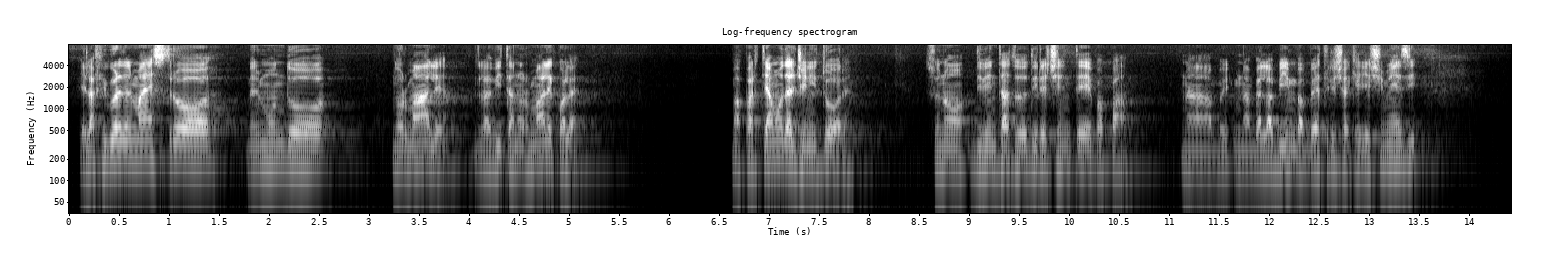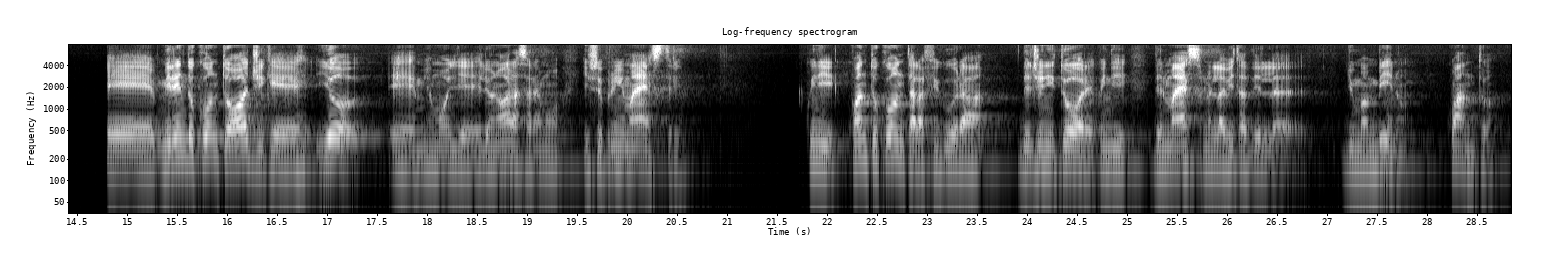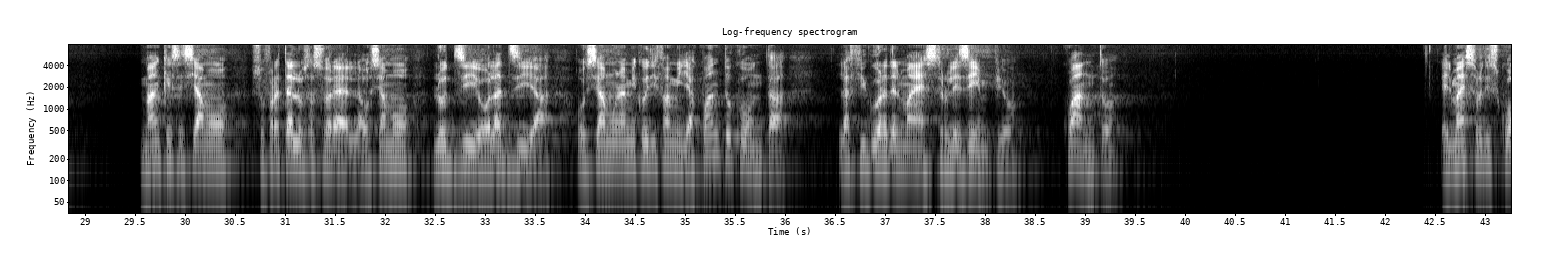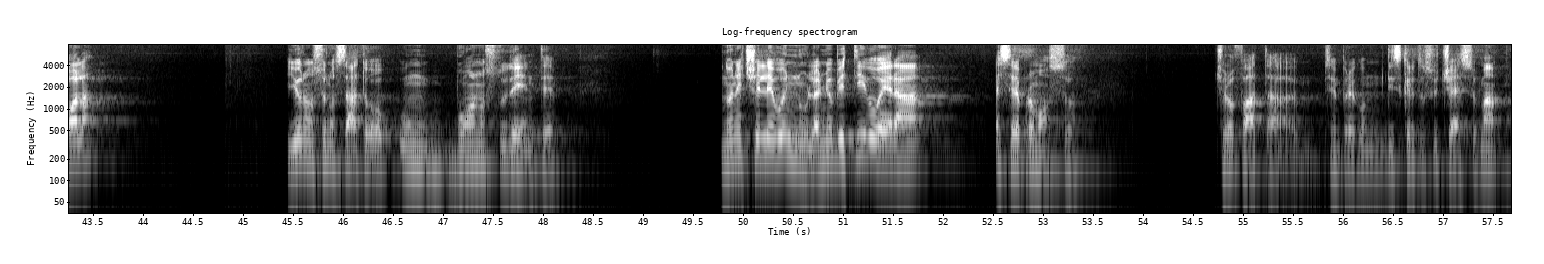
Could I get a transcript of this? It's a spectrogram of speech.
E la figura del maestro nel mondo normale, nella vita normale qual è? Ma partiamo dal genitore. Sono diventato di recente papà, una, una bella bimba, Beatrice, che ha dieci mesi, e mi rendo conto oggi che io e mia moglie Eleonora saremo i suoi primi maestri quindi quanto conta la figura del genitore, quindi del maestro nella vita del, di un bambino? Quanto? Ma anche se siamo suo fratello o sua sorella, o siamo lo zio o la zia, o siamo un amico di famiglia, quanto conta la figura del maestro, l'esempio? Quanto? E il maestro di scuola? Io non sono stato un buono studente, non eccellevo in nulla, il mio obiettivo era essere promosso. Ce l'ho fatta sempre con discreto successo, ma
